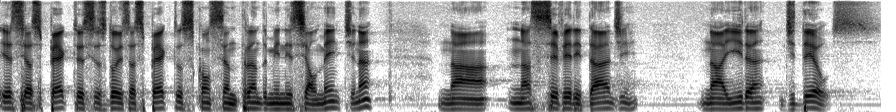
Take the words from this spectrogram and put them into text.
esse aspecto, esses dois aspectos, concentrando-me inicialmente né, na, na severidade, na ira de Deus.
